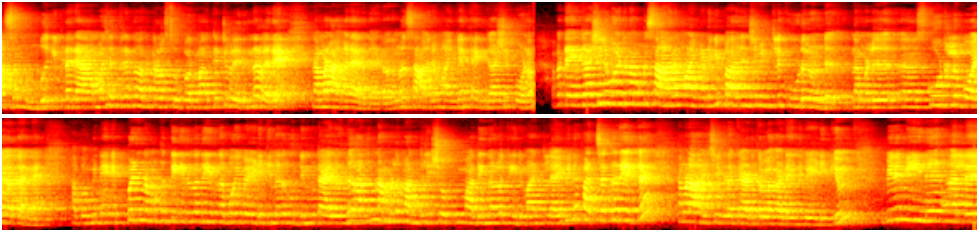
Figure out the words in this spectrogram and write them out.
മാസം മുമ്പ് ഇവിടെ രാമചന്ദ്രൻ എന്ന് പറഞ്ഞിട്ടുള്ള സൂപ്പർ മാർക്കറ്റ് വരുന്നവരെ നമ്മൾ അങ്ങനെ ആയിരുന്നു കേട്ടോ. നമ്മൾ സാധനം വാങ്ങിക്കാൻ തെങ്കാശി പോകണം അപ്പോൾ തെങ്കാശിയിൽ പോയിട്ട് നമുക്ക് സാധനം വാങ്ങിക്കണമെങ്കിൽ പതിനഞ്ച് മിനിറ്റിൽ കൂടുതലുണ്ട്. നമ്മൾ സ്കൂട്ടറിൽ പോയാൽ തന്നെ. അപ്പം പിന്നെ എപ്പോഴും നമുക്ക് നിന്ന് പോയി മേടിക്കുന്നത് ബുദ്ധിമുട്ടായതുകൊണ്ട് അത് നമ്മൾ മന്ത്ലി ഷോപ്പിംഗ് മതി എന്നുള്ള തീരുമാനത്തിലായി. പിന്നെ പച്ചക്കറിയൊക്കെ നമ്മൾ ആഴ്ച ഇവിടെയൊക്കെ അടുത്തുള്ള കടയിൽ നിന്ന് മേടിക്കും. പിന്നെ മീന് അല്ലെ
